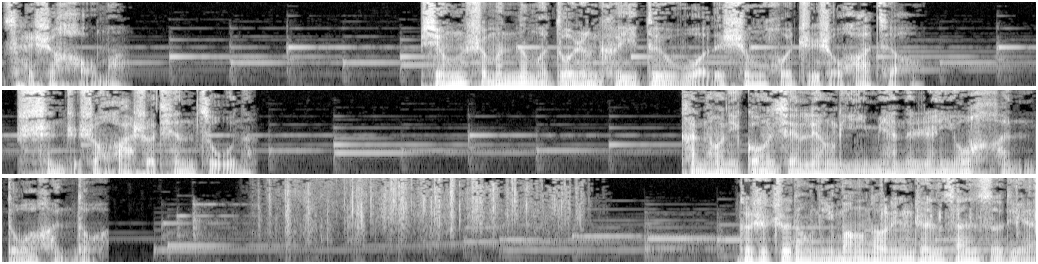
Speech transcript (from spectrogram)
才是好吗？凭什么那么多人可以对我的生活指手画脚，甚至是画蛇添足呢？看到你光鲜亮丽一面的人有很多很多，可是知道你忙到凌晨三四点，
